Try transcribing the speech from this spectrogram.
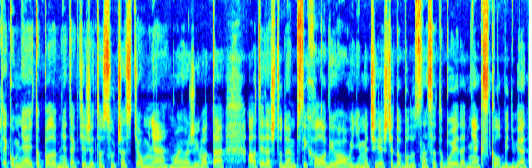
Tak u mňa je to podobne, taktiež je to súčasťou mňa, môjho života, ale teda študujem psychológiu a uvidíme, či ešte do budúcna sa to bude dať nejak sklbiť viac.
